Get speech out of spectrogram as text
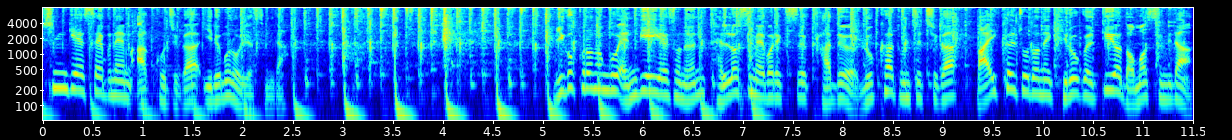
심게 셰브넴 아코즈가 이름을 올렸습니다. 미국 프로농구 NBA에서는 댈러스 매버릭스 가드 루카 돈치치가 마이클 조던의 기록을 뛰어넘었습니다.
